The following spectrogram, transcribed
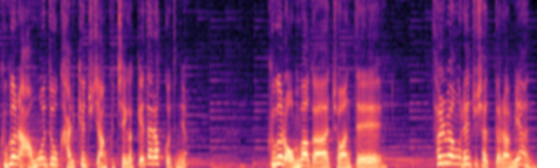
그건 아무도 가르쳐 주지 않고 제가 깨달았거든요. 그걸 엄마가 저한테 설명을 해 주셨더라면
